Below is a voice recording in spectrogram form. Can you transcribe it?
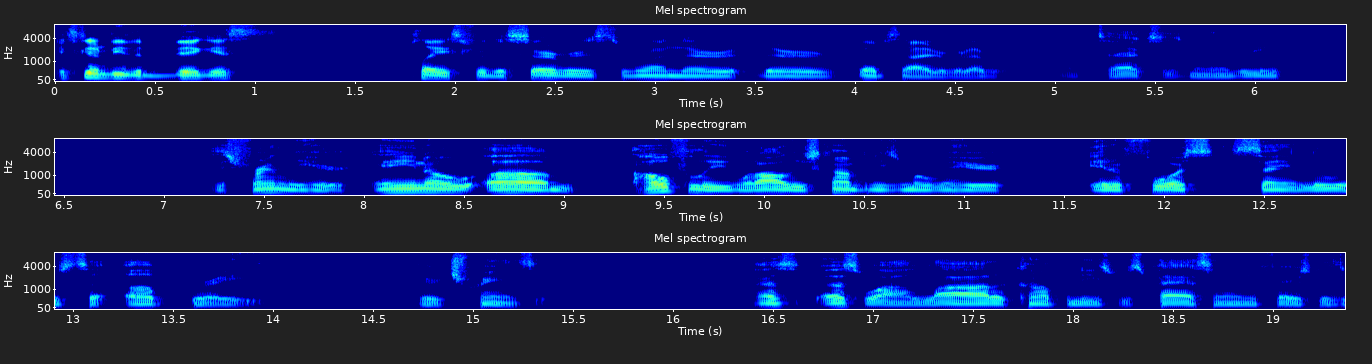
it's gonna be the biggest place for the servers to run their their website or whatever. Yeah, taxes, man. We it's friendly here, and you know, um, hopefully, with all these companies moving here, it'll force St. Louis to upgrade their transit. That's that's why a lot of companies was passing on the first because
